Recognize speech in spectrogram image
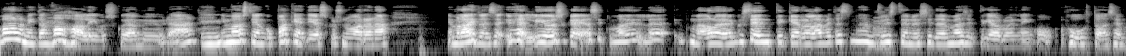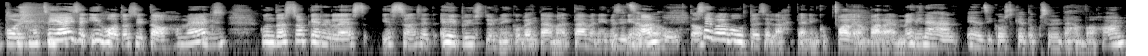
valmiita vahaliuskuja myydään. Mm. Niin mä ostin jonkun paketin joskus nuorena. Ja mä laitoin sen yhden liuskan ja sitten mä olin kun mä aloin joku sentti kerrallaan vetä, sit mä en Mm. pystynyt sitä, ja mä sitten jouduin niinku huuhtoon sen pois. Mutta se jäi se iho tosi tahmeeksi, Mm. kun taas sokerille, jos- se on se, että ei pysty niinku vetämään, tämä meni nyt Sitten ihan. se voi huuhtoa. Se voi huuhtoa ja se lähtee niinku paljon paremmin. Minähän ensikosketukseni tähän vahaan.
